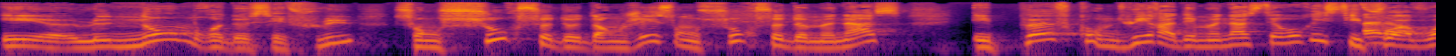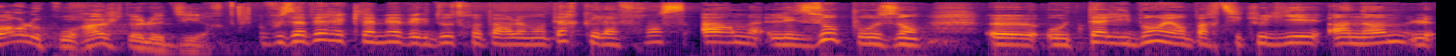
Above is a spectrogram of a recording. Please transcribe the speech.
et euh, le nombre de ces flux sont source de danger, sont source de menaces et peuvent conduire à des menaces terroristes. Il faut avoir le courage de le dire. Vous avez réclamé avec d'autres parlementaires que la France arme les opposants euh, aux talibans et en particulier un homme, le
